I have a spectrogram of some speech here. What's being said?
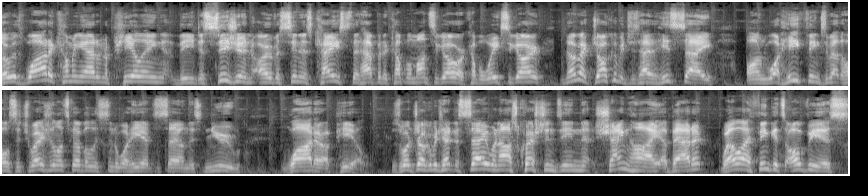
So, with WADA coming out and appealing the decision over Sinner's case that happened a couple of months ago or a couple of weeks ago, Novak Djokovic has had his say on what he thinks about the whole situation. Let's go have a listen to what he had to say on this new WADA appeal. This is what Djokovic had to say when asked questions in Shanghai about it. Well, I think it's obvious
